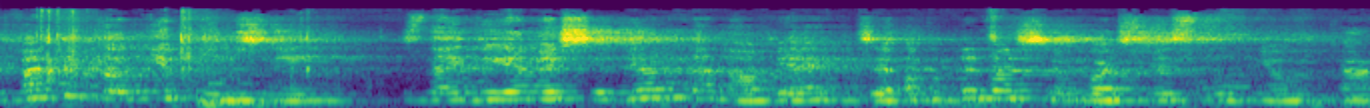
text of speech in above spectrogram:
Dwa tygodnie później znajdujemy się w Jordanowie, gdzie odbywa się właśnie studniówka.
